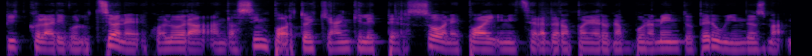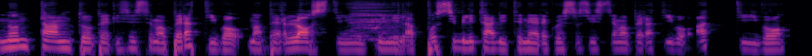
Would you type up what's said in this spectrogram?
piccola rivoluzione, qualora andasse in porto, è che anche le persone poi inizierebbero a pagare un abbonamento per Windows, ma non tanto per il sistema operativo, ma per l'hosting, quindi la possibilità di tenere questo sistema operativo attivo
